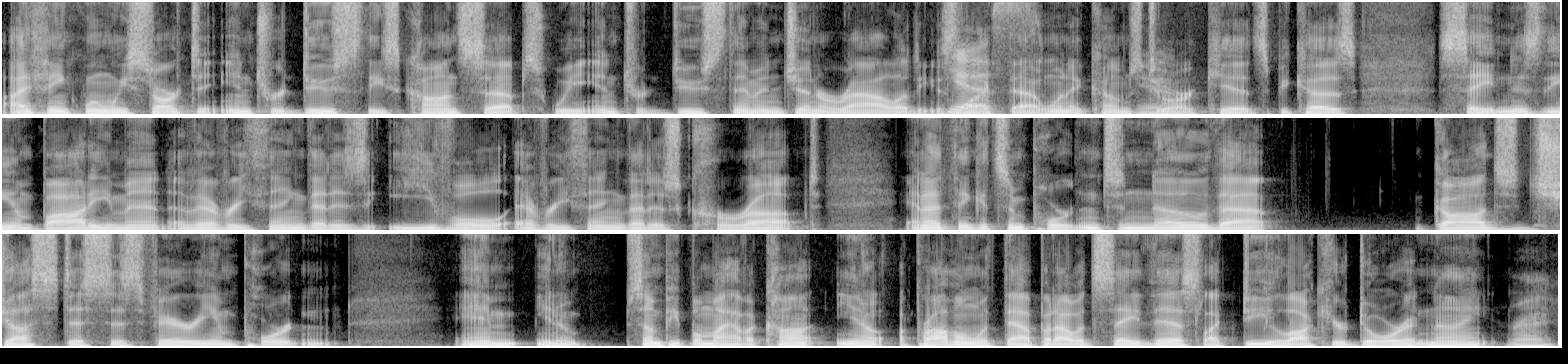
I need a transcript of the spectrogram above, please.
I think when we start to introduce these concepts, we introduce them in generalities like that when it comes to our kids because Satan is the embodiment of everything that is evil, everything that is corrupt. And I think it's important to know that God's justice is very important. And, you know, some people might have a con, you know, a problem with that, but I would say this, like do you lock your door at night? Right.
